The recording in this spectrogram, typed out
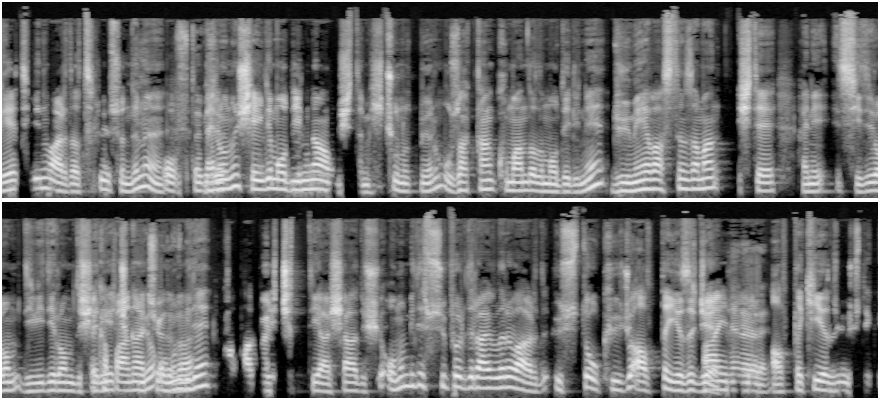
Creative'in vardı hatırlıyorsun değil mi? of tabii Ben canım. onun şeyli modelini almıştım. Hiç unutmuyorum. Uzaktan kumandalı modelini. Düğmeye bastığın zaman işte hani CD-ROM, DVD-ROM dışarıya Kapağını çıkıyor. Onun falan. bir de kapak böyle çıt diye aşağı düşüyor. Onun bir de super drive'ları vardı. Üstte okuyucu, altta yazıcı. Aynen öyle. Alttaki yazı üstteki.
